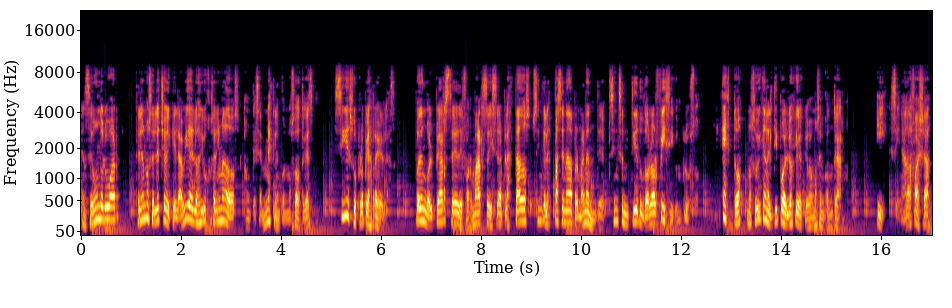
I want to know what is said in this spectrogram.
En segundo lugar, tenemos el hecho de que la vida de los dibujos animados, aunque se mezclen con nosotros, sigue sus propias reglas. Pueden golpearse, deformarse y ser aplastados sin que les pase nada permanente, sin sentir dolor físico incluso. Esto nos ubica en el tipo de lógica que vamos a encontrar. Y, si nada falla,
